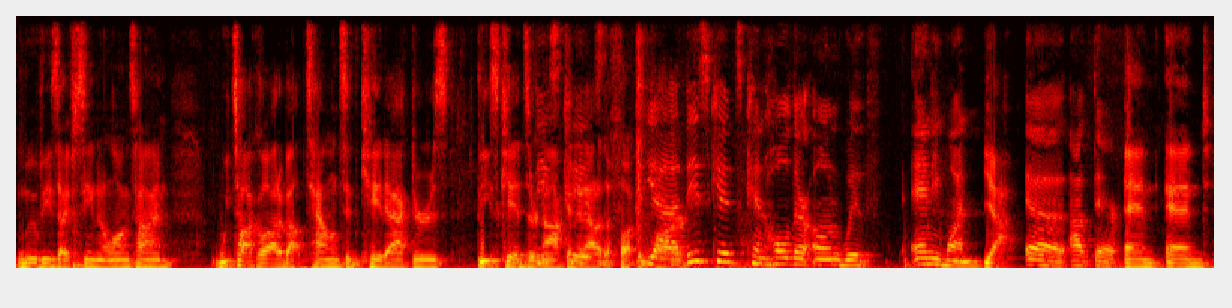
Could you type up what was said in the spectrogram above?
movies I've seen in a long time. We talk a lot about talented kid actors. These kids are These knocking it out of the kids- fucking yeah, park. these kids can hold their own with anyone. yeah, uh, out there. and and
